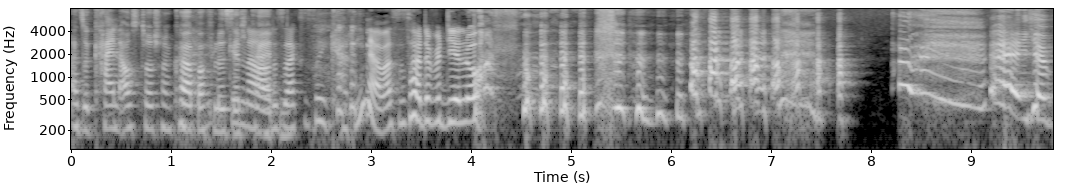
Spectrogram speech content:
Also kein Austausch von Körperflüssigkeiten. Genau, du sagst es richtig. Carina, was ist heute mit dir los? hey, ich habe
